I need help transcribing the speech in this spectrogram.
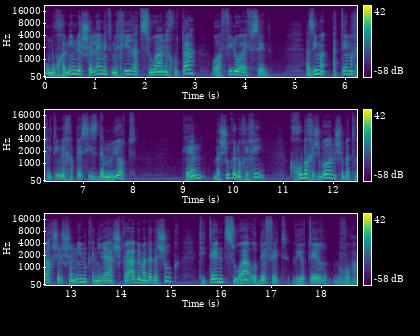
ומוכנים לשלם את מחיר התשואה הנחותה או אפילו ההפסד. אז אם אתם מחליטים לחפש הזדמנויות, כן, בשוק הנוכחי, קחו בחשבון שבטווח של שנים כנראה ההשקעה במדד השוק תיתן תשואה עודפת ויותר גבוהה.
